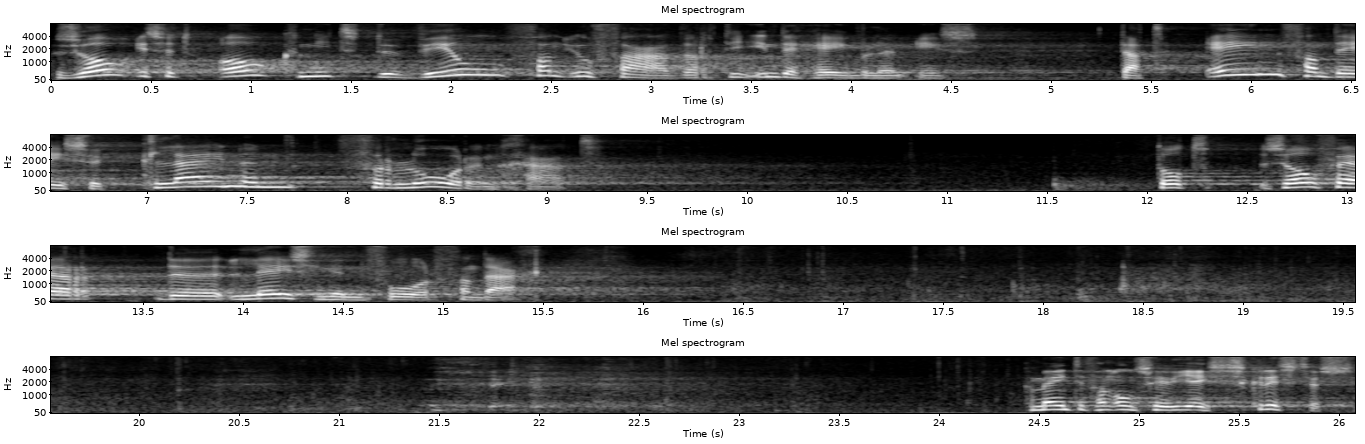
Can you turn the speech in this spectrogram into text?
Zo is het ook niet de wil van uw Vader die in de hemelen is, dat één van deze kleinen verloren gaat. Tot zover de lezingen voor vandaag. Gemeente van onze Heer Jezus Christus.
